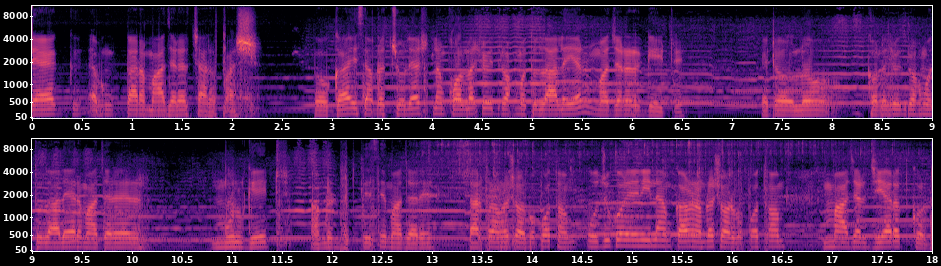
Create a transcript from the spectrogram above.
ড্যাগ এবং তার মাজারের চারপাশ। তো গাইস আমরা চলে আসলাম কল্লা শহীদ রহমতুল্লাহ আলিয়ার মাজারের গেটে এটা হলো কল্লা শহীদ রহমতুল্লাহ আলিয়ার মাজারের মূল গেট আমরা ঢুকতেছি মাজারে। তারপর আমরা সর্বপ্রথম উজু করে নিলাম, কারণ আমরা সর্বপ্রথম মাজার জিয়ারত করব।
